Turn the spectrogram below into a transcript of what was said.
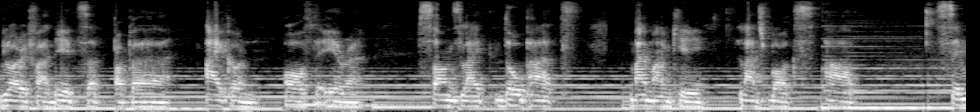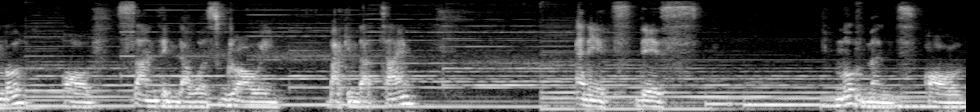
glorified. It's a proper icon of the era. Songs like Dope My Monkey, Lunchbox are symbol of something that was growing back in that time. And it's this movement of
